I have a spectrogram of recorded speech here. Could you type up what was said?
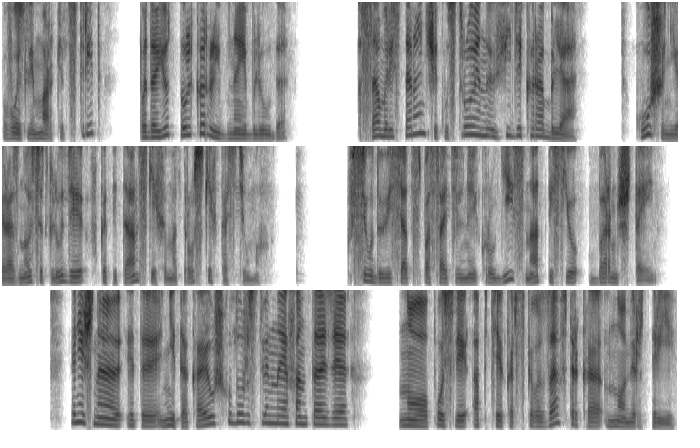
возле Маркет-стрит, подают только рыбные блюда. Сам ресторанчик устроен в виде корабля. Кушанье разносят люди в капитанских и матросских костюмах. Всюду висят спасательные круги с надписью Бернштейн. Конечно, это не такая уж художественная фантазия, но после аптекарского завтрака номер три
